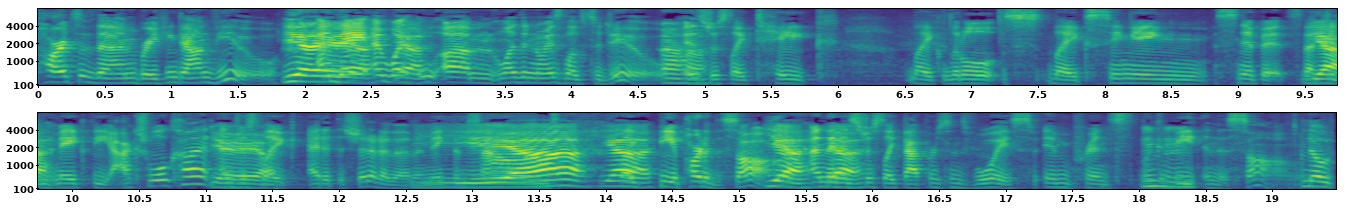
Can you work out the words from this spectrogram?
parts of them breaking down View. Yeah, and yeah, they yeah, and what yeah. um, London Noise loves to do Uh-huh. is just like take like little like singing snippets that Yeah. didn't make the actual cut Yeah, and just yeah. like edit the shit out of them and make them sound Yeah, yeah. like be a part of the song. Yeah, and then it's just like that person's voice imprints like a beat in this song. no,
